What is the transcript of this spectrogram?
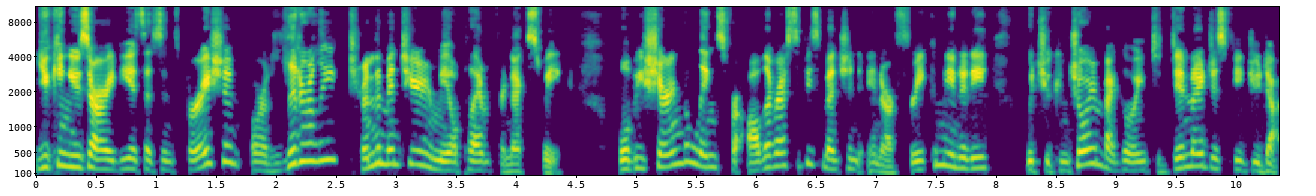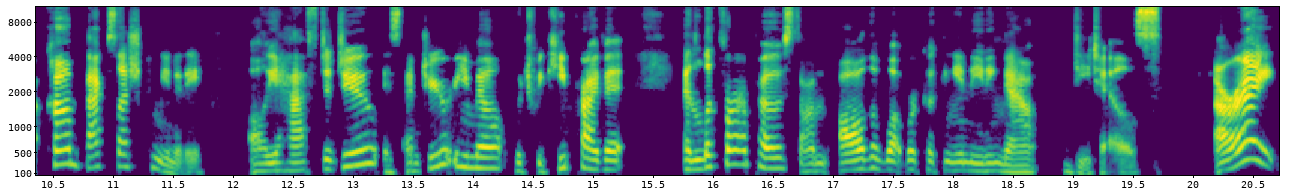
You can use our ideas as inspiration or literally turn them into your meal plan for next week. We'll be sharing the links for all the recipes mentioned in our free community, which you can join by going to didn'tijustfeedyou.com backslash community. All you have to do is enter your email, which we keep private, and look for our posts on all the what we're cooking and eating now details. All right.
